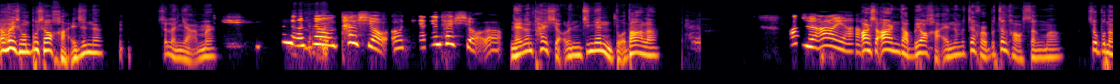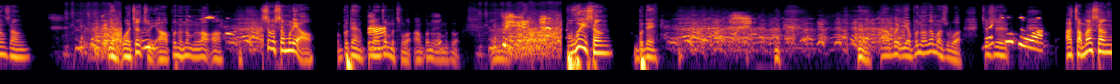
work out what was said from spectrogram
那为什么不生孩子呢？是老娘们儿，这样太小了，年龄太小了。年龄太小了，你今年你多大了？二十二呀，二十二，你咋不要孩子呢？这会儿不正好生吗？是不不能生？呀，我这嘴啊，不能那么唠啊，是不是生不了？不对，不能这么说啊，不能这么说，不会生，不对，啊不，也不能这么说，就是啊，怎么生？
